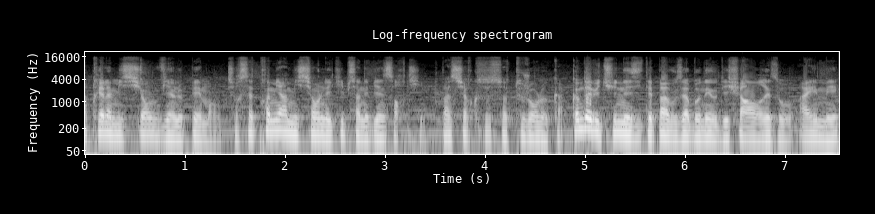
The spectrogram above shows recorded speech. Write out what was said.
Après la mission vient le paiement. Sur cette première mission, l'équipe s'en est bien sortie. Pas sûr que ce soit toujours le cas. Comme d'habitude, n'hésitez pas à vous abonner aux différents réseaux, à aimer,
